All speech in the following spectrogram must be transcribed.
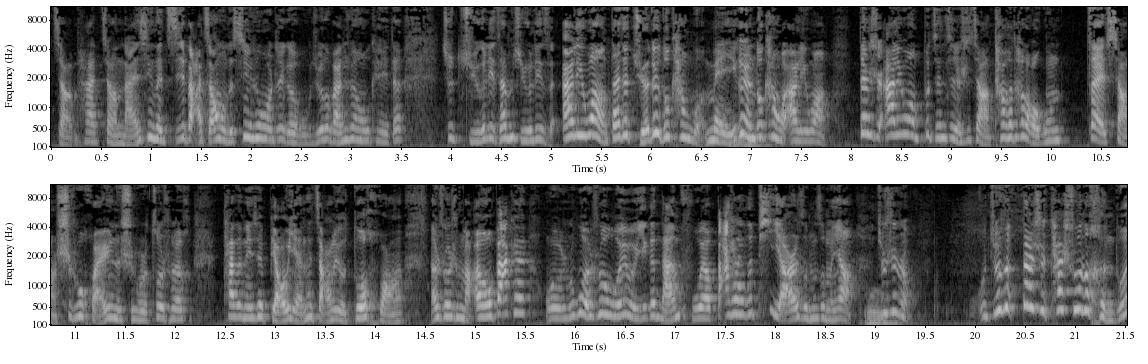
讲她讲男性的鸡巴，讲我的性生活，这个我觉得完全 OK。但就举个例，咱们举个例子，阿丽旺，大家绝对都看过，每一个人都看过阿丽旺。但是阿丽旺不仅仅是讲她和她老公在想试图怀孕的时候做出来她的那些表演，她讲了有多黄，然后说什么，哎，我扒开我，如果说我有一个男仆，我要扒开他的屁眼儿，怎么怎么样，就这种。我觉得，但是他说的很多，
